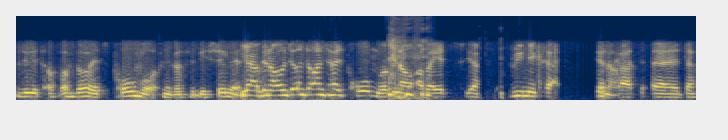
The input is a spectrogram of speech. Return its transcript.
Also jetzt auf, auf Deutsch, Promo auf jeden Fall für die Single. ja genau und, und, und halt Promo, genau, aber jetzt ja Remixe Genau. gerade äh, das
